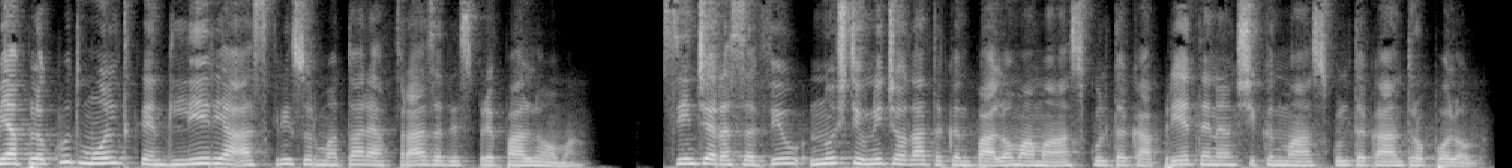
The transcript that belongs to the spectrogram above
Mi-a plăcut mult când Liria a scris următoarea frază despre Paloma. Sinceră să fiu, nu știu niciodată când Paloma mă ascultă ca prietenă și când mă ascultă ca antropolog.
